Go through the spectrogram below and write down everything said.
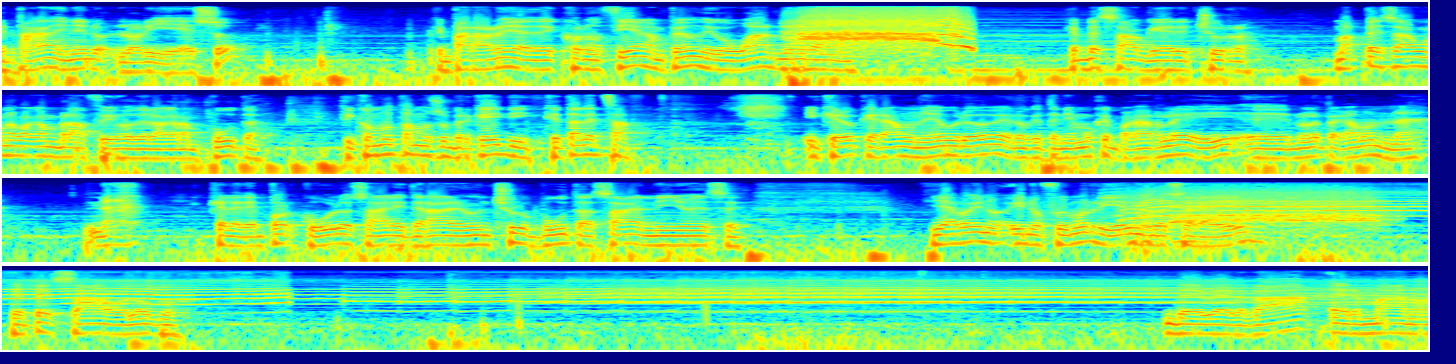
le paga dinero. ¿Lori eso? Que paranoia, desconocía campeón. Digo, Warner. Qué pesado que eres, churra. Más pesado que una vaca en brazo, hijo de la gran puta. ¿Y cómo estamos, Super Katie? ¿Qué tal está? Y creo que era un euro eh, lo que teníamos que pagarle y eh, no le pegamos nada. Nada. Que le den por culo, ¿sabes? Literal, era un chulo puta, ¿sabes? El niño ese. Ya bueno, y nos fuimos riendo, ¿lo seréis? Qué pesado, loco. De verdad, hermano.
